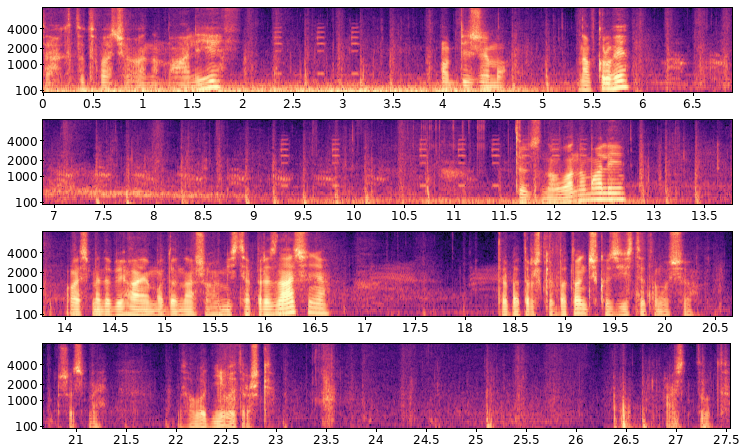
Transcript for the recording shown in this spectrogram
Так, тут бачу аномалії. Обіжимо навкруги. Тут знову аномалії. Ось ми добігаємо до нашого місця призначення. Треба трошки батончику з'їсти, тому що щось ми зголодніли трошки. Ось тут.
